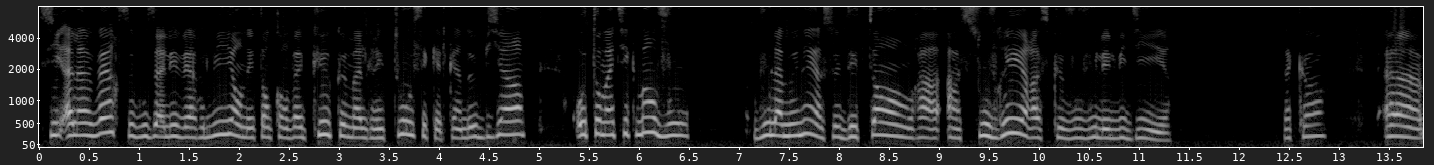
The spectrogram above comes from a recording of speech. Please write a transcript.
Si à l'inverse, vous allez vers lui en étant convaincu que malgré tout, c'est quelqu'un de bien, automatiquement, vous, vous l'amenez à se détendre, à, s'ouvrir à ce que vous voulez lui dire. D'accord? Euh,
